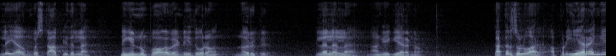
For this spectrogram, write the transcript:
இல்லையா உங்கள் ஸ்டாப் இது இல்லை. நீங்கள் இன்னும் போக வேண்டிய தூரம் இன்னும் இருக்குது இல்லை இல்லை இல்லை நாங்கள் இங்கே இறங்குறோம். கர்த்தர் சொல்லுவார் அப்படி இறங்கி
